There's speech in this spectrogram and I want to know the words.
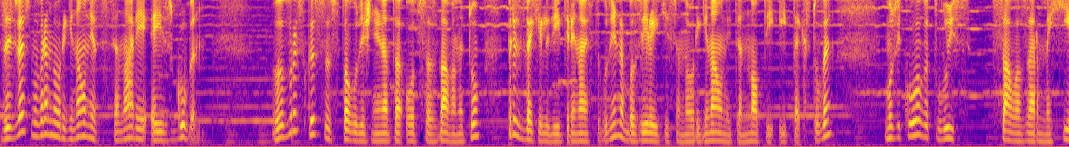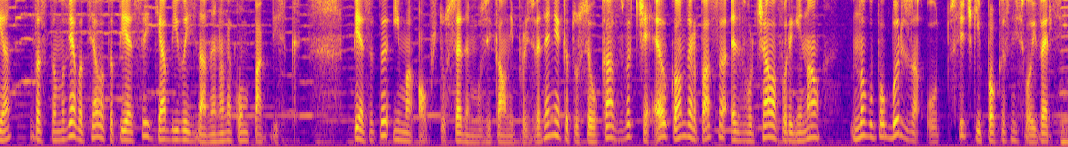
За известно време оригиналният сценарий е изгубен. Във връзка с 100 годишнината от създаването, през 2013 година, базирайки се на оригиналните ноти и текстове, музикологът Луис Салазар Мехия възстановява цялата пиеса и тя бива издадена на компакт диск. Пиесата има общо 7 музикални произведения, като се оказва, че Ел Кондерпаса е звучала в оригинал много по-бърза от всички по-късни свои версии.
